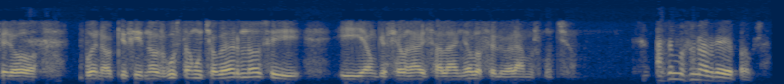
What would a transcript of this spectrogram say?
Pero bueno, que si nos gusta mucho vernos y, y aunque sea una vez al año, lo celebramos mucho. Hacemos una breve pausa.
